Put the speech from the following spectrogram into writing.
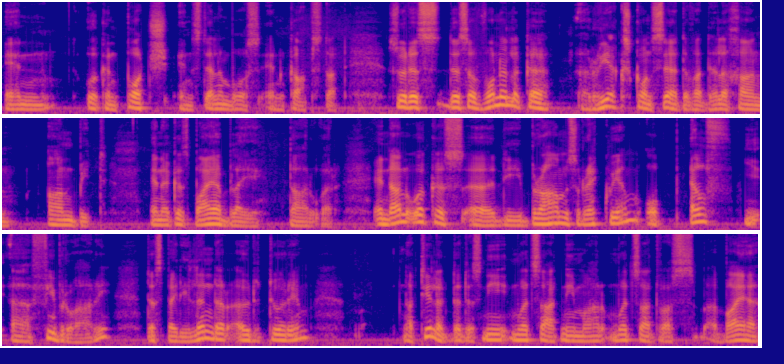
en ook in Potch en Stellenbosch en Kaapstad. So dis dis 'n wonderlike reeks konserte wat hulle gaan aanbied en ek is baie bly daaroor. En dan ook is uh, die Brahms Requiem op 11 uh, Februarie, dis by die Linder Auditorium. Natuurlik, dit is nie Mozart nie, maar Mozart was uh, baie uh,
